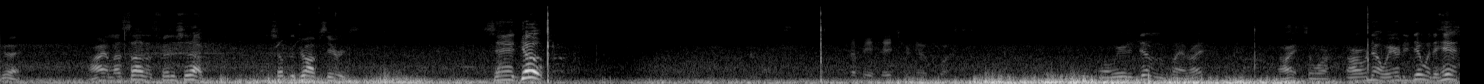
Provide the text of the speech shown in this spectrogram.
Good. All right, let's uh, let's finish it up. Finish up the drop series. Said go. That'd be a hitch or no point. Well, we already did on the plant, right? All right, so we're, or no, we already did with the hitch.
